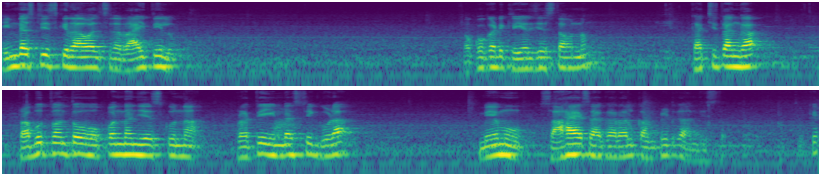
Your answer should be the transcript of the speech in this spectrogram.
ఇండస్ట్రీస్కి రావాల్సిన రాయితీలు ఒక్కొక్కటి క్లియర్ చేస్తూ ఉన్నాం. ఖచ్చితంగా ప్రభుత్వంతో ఒప్పందం చేసుకున్న ప్రతి ఇండస్ట్రీకి కూడా మేము సహాయ సహకారాలు కంప్లీట్గా అందిస్తాం. ఓకే?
